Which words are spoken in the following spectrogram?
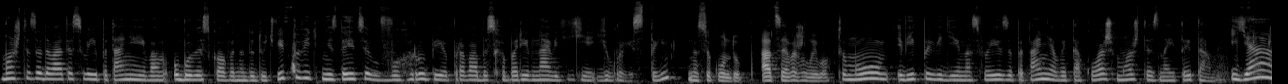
можете задавати свої питання, і вам обов'язково нададуть відповідь. Мені здається, в групі права без хабарів навіть є юристи на секунду, а це важливо. Тому відповіді на свої запитання ви також можете знайти там. Я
